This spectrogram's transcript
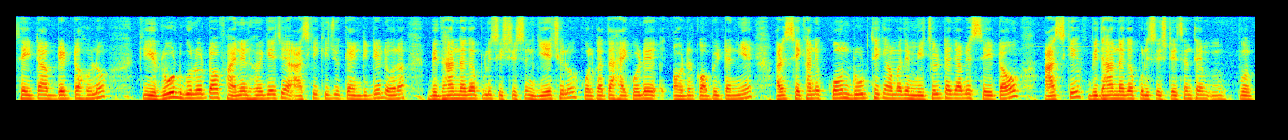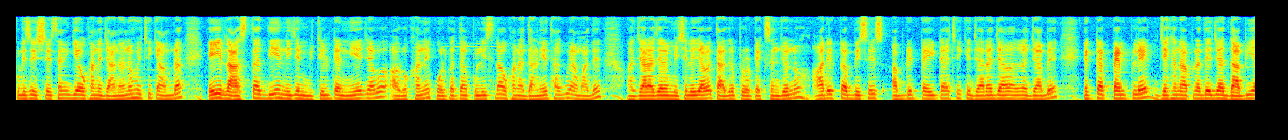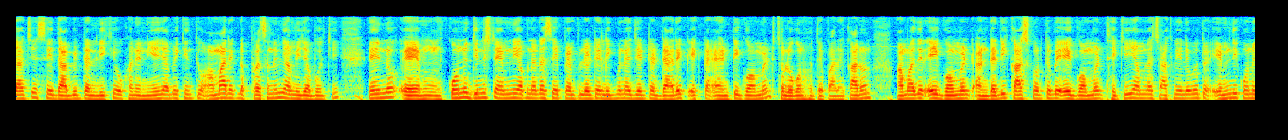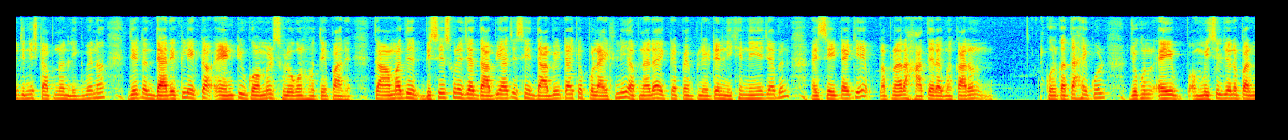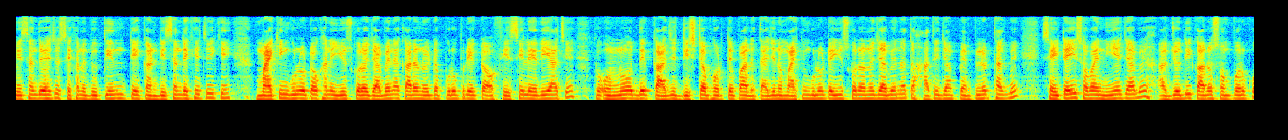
সেইটা আপডেটটা হলো কি রুটগুলোটাও ফাইনাল হয়ে গেছে আজকে কিছু ক্যান্ডিডেট ওরা বিধাননগর পুলিশ স্টেশন গিয়েছিল, কলকাতা হাইকোর্টে অর্ডার কপিটা নিয়ে, আর সেখানে কোন রুট থেকে আমাদের মিছিলটা যাবে সেটাও আজকে বিধাননগর পুলিশ স্টেশন থেকে পুলিশ স্টেশনে গিয়ে ওখানে জানানো হয়েছে কি আমরা এই রাস্তা দিয়ে নিজে মিছিলটা নিয়ে যাব আর ওখানে কলকাতা পুলিশরা ওখানে দাঁড়িয়ে থাকবে আমাদের যারা যারা মিছিলে যাবে তাদের প্রোটেকশন জন্য। আর একটা বিশেষ আপডেটটা এইটা আছে কি, যারা যারা যাবে, একটা প্যাম্পলেট যেখানে আপনাদের যা দাবি আছে সেই দাবিটা লিখে ওখানে নিয়ে যাবে। কিন্তু আমার একটা পার্সোনালি আমি যা বলছি কোনো জিনিসটা এমনি আপনারা সেই প্যাম্পলেটে লিখবেন না যেটা ডাইরেক্ট একটা অ্যান্টি গভর্নমেন্ট স্লোগান হতে পারে। কারণ আমাদের এই গভর্নমেন্ট আন্ডারই কাজ করতে হবে, এই গভর্নমেন্ট থেকেই আমরা চাকরি নেব। তো এমনি কোনো জিনিসটা আপনারা লিখবে না যেটা ডাইরেক্টলি একটা অ্যান্টি গভর্নমেন্ট স্লোগান হতে পারে। তো আমাদের বিশেষ করে যা দাবি আছে, সেই দাবিটাকে পোলাইটলি আপনারা একটা প্যাম্পলেটে লিখে নিয়ে যাবেন। আর সেইটাকে আপনারা হাতে রাখবেন। কারণ কলকাতা হাইকোর্ট যখন এই মিছিল জন্য পারমিশন দেওয়া হয়েছে, সেখানে দু তিনটে কন্ডিশন রেখেছে কি মাইকিংগুলোটা ওখানে ইউজ করা যাবে না, কারণ ওইটা পুরোপুরি একটা অফিসিয়াল এরিয়া আছে, তো অন্যদের কাজে ডিস্টার্ব হতে পারে, তাই জন্য মাইকিংগুলোটা ইউজ করানো যাবে না, তো হাতে যা প্যাম্পলেট থাকবে সেইটাই সবাই নিয়ে যাবে, আর যদি কারও সম্পর্ক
